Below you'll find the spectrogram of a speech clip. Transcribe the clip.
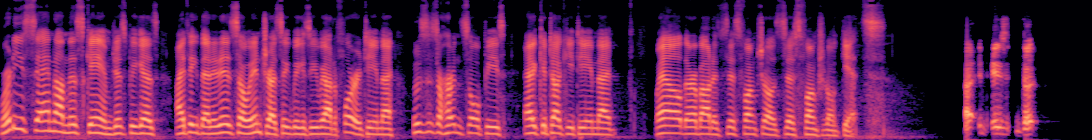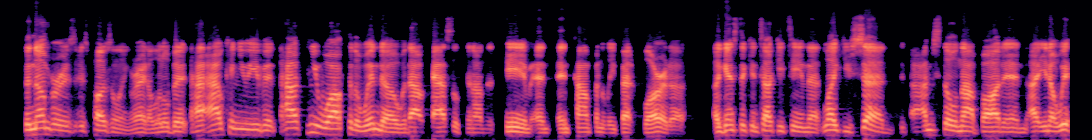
Where do you stand on this game? Just because I think that it is so interesting because you've got a Florida team that loses a heart and soul piece and a Kentucky team that, well, they're about as dysfunctional as dysfunctional gets. Uh, is the the number is, is puzzling, right? A little bit. How, how, can you even how can you walk to the window without Castleton on the team and and confidently bet Florida against the Kentucky team that, like you said, I'm still not bought in. I, you know, we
